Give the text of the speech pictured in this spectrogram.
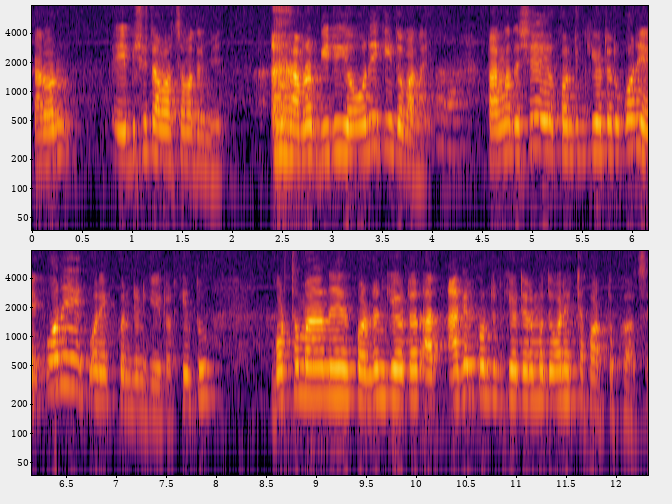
কারণ এই বিষয়টা আমার হচ্ছে আমাদের মেয়ে আমরা ভিডিও অনেকেই তো বানাই। বাংলাদেশে কন্টেন্ট ক্রিয়েটর অনেক অনেক অনেক কন্টেন্ট ক্রিয়েটর কিন্তু বর্তমানের কন্টেন্ট ক্রিয়েটর আর আগের কন্টেন্ট ক্রিয়েটরের মধ্যে অনেকটা পার্থক্য আছে।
